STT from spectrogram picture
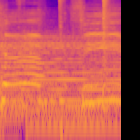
Come to feel.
